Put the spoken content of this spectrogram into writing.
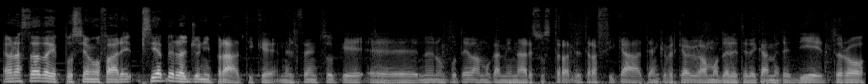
è una strada che possiamo fare sia per ragioni pratiche, nel senso che eh, noi non potevamo camminare su strade trafficate, anche perché avevamo delle telecamere dietro,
